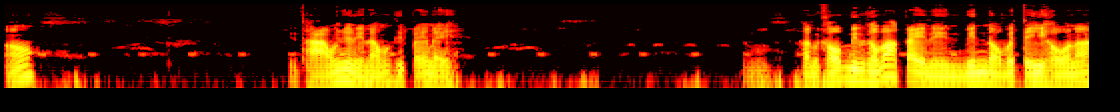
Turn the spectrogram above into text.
เอาสิถามมึงอยู่นี่นะมึงติไปไหนอืมคันเขาบินเขามาใกล้นี่บินออกไปตีเขานะ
